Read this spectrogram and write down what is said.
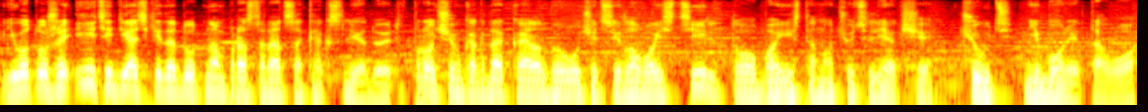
И вот уже эти дядьки дадут нам просраться как следует. Впрочем, когда Кайл выучит силовой стиль, то бои станут чуть легче. Чуть, не более того.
